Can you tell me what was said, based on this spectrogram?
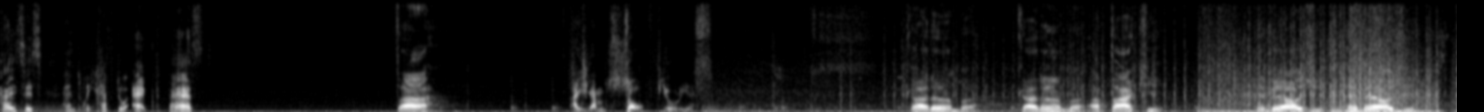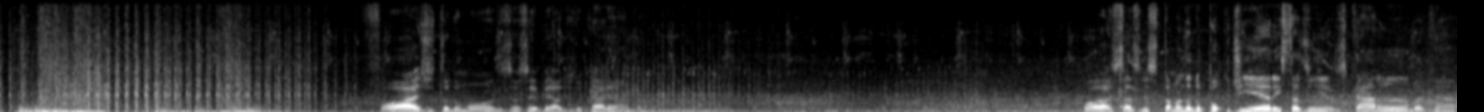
crisis and we have to act fast. Tá. I am so furious. Caramba. Caramba. Ataque. Rebelde. Rebelde. Foge todo mundo, seus rebeldes do caramba. Pô, os Estados Unidos tá mandando pouco dinheiro em Estados Unidos. Caramba, cara.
